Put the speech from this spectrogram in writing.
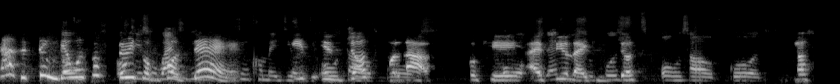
That's the thing. There was no spirit okay, so of God there. It is just for laughs. Okay, Or I feel like it's just altar of God. just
